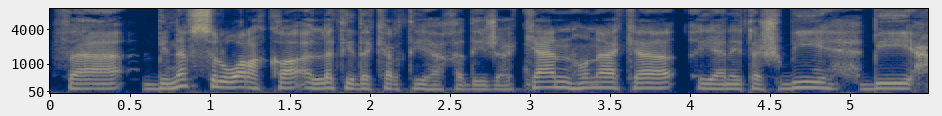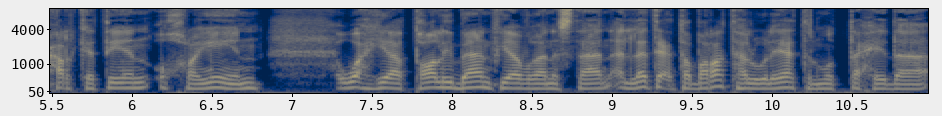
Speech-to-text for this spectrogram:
فبنفس الورقة التي ذكرتها خديجة كان هناك يعني تشبيه بحركتين أخريين وهي طالبان في أفغانستان التي اعتبرتها الولايات المتحدة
